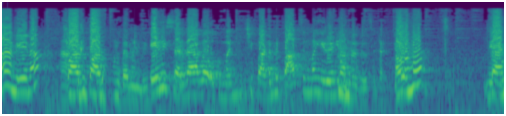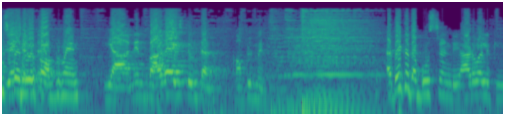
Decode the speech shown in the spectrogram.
ఆ, నేనా? పాటలు పాడుకుంటానండి ఏది సరదాగా ఒక మంచి పాట మీరు పాత సినిమా హీరోయిన్లో ఉన్నారు తెలుసా? అవునా. కాంప్లిమెంట్ యా నేను బాగా ఇస్తుంటాను. కాంప్లిమెంట్స్ అదే కదా బూస్ట్ అండి ఆడవాళ్ళకి.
